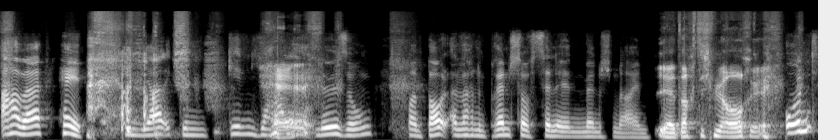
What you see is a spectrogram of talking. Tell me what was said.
Aber hey, genial, gen, geniale Hä? Lösung. Man baut einfach eine Brennstoffzelle in Menschen ein. Ja, dachte ich mir auch, ey. Und,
